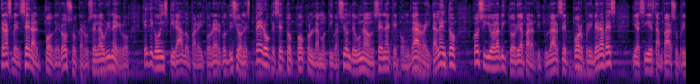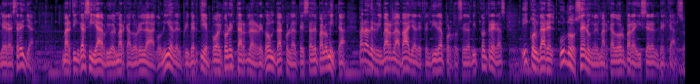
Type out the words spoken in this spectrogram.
tras vencer al poderoso Carrusel Aurinegro, que llegó inspirado para imponer condiciones, pero que se topó con la motivación de una oncena que con garra y talento consiguió la victoria para titularse por primera vez y así estampar su primera estrella. Martín García abrió el marcador en la agonía del primer tiempo al conectar la redonda con la testa de Palomita para derribar la valla defendida por José David Contreras y colgar el 1-0 en el marcador para irse al descanso.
